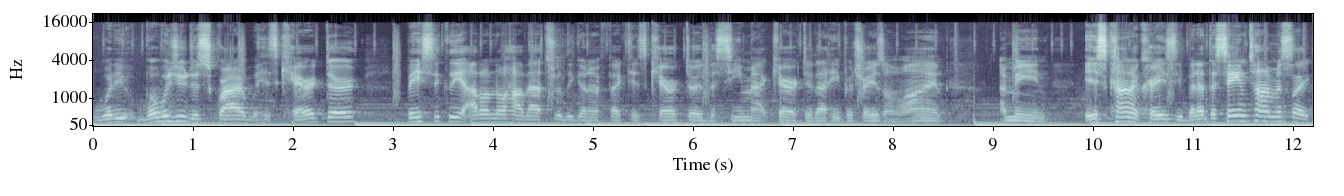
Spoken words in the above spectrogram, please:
what do you what would you describe his character? Basically, I don't know how that's really gonna affect his character, the C-Mac character that he portrays online. I mean, it's kind of crazy, but at the same time, it's like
